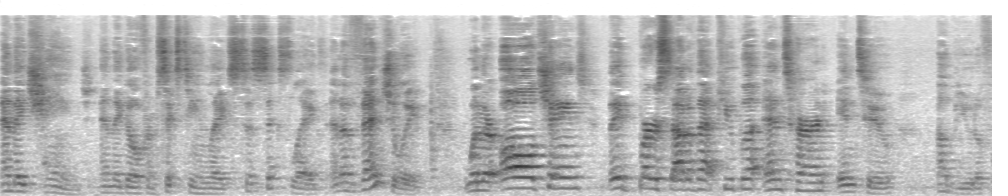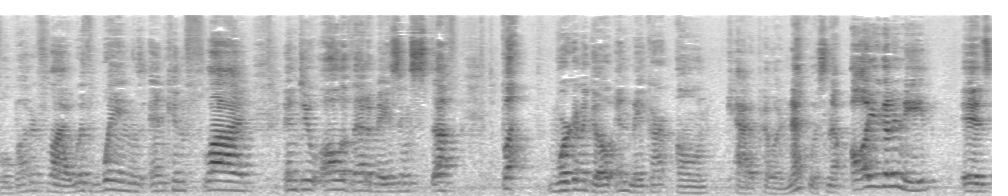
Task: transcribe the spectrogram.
and they change, and they go from 16 legs to 6 legs, and eventually, when they're all changed, they burst out of that pupa and turn into a beautiful butterfly with wings and can fly and do all of that amazing stuff. But we're gonna go and make our own caterpillar necklace. Now, all you're gonna need is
